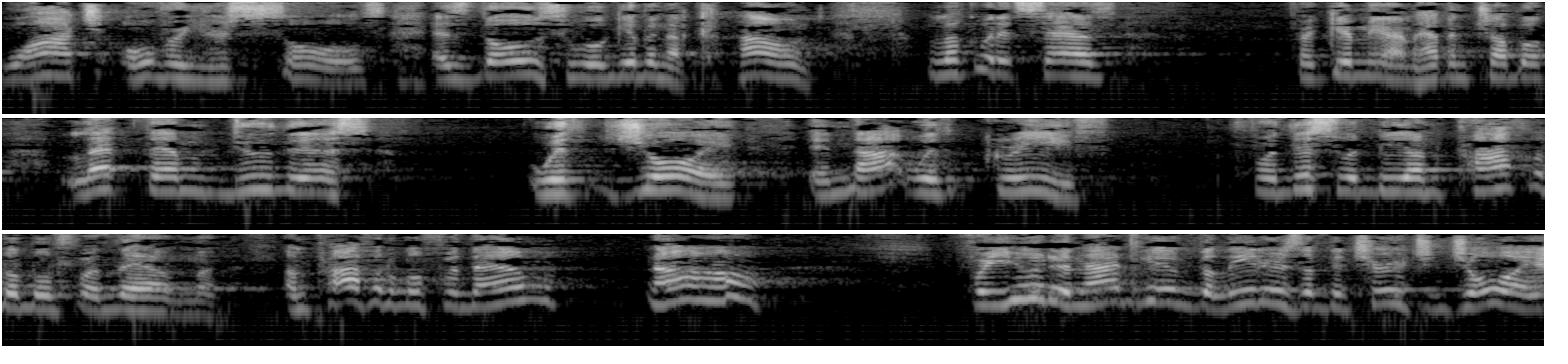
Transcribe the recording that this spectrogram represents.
watch over your souls as those who will give an account Look what it says. Forgive me, I'm having trouble. Let them do this with joy and not with grief, for this would be unprofitable for them. Unprofitable for them? No. For you to not give the leaders of the church joy,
